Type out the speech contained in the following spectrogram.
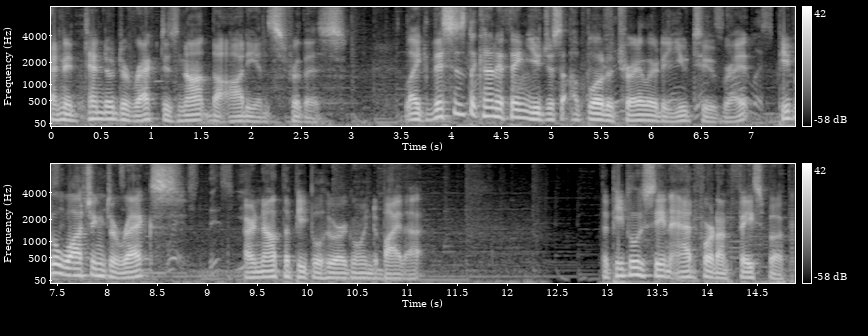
a Nintendo Direct is not the audience for this. Like, this is the kind of thing you just upload a trailer to YouTube, right? People watching Directs are not the people who are going to buy that. The people who see an ad for it on Facebook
